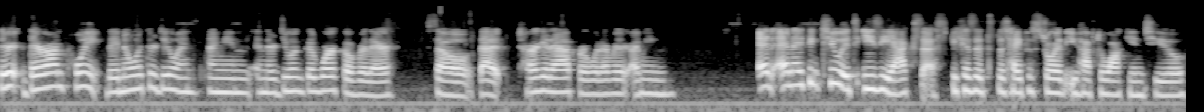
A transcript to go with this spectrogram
they're they're on point. They know what they're doing. I mean, and they're doing good work over there. So that Target app or whatever, I mean, and and I think too, it's easy access because it's the type of store that you have to walk into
